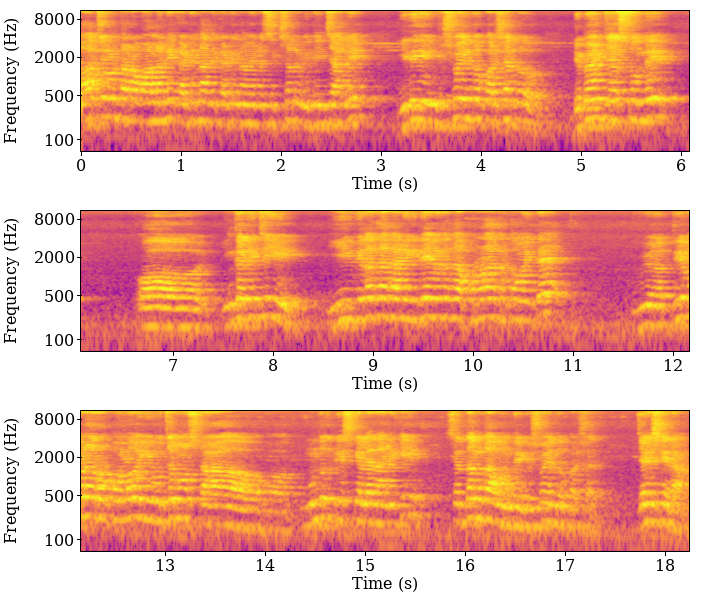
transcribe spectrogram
బాధ్యులు ఉంటారో వాళ్ళని కఠినాది కఠినమైన శిక్షలు విధించాలి. ఇది విశ్వ హిందూ పరిషత్ డిమాండ్ చేస్తుంది. ఇంకా ఇంక నుంచి ఈ విధంగా కానీ ఇదే విధంగా పునరాకృతం అయితే తీవ్ర రూపంలో ఈ ఉద్యమం స్టా ముందుకు తీసుకెళ్ళేదానికి సిద్ధంగా ఉంది విశ్వ హిందూ పరిషత్. జై శ్రీరామ్.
